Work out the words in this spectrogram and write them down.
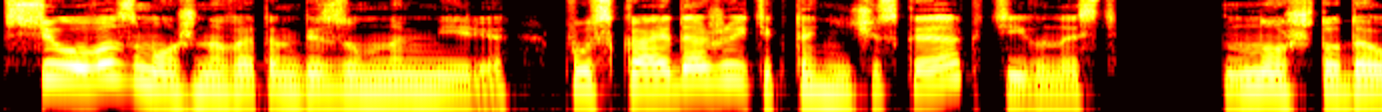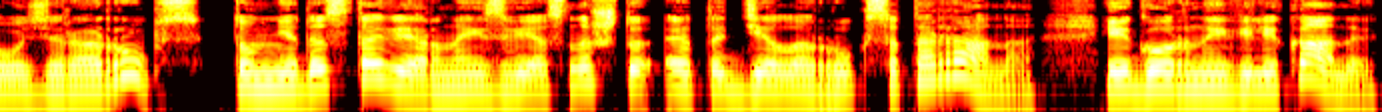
«Все возможно в этом безумном мире, пускай даже и тектоническая активность. Но что до озера Рупс, то мне достоверно известно, что это дело рук Сатарана, и горные великаны,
